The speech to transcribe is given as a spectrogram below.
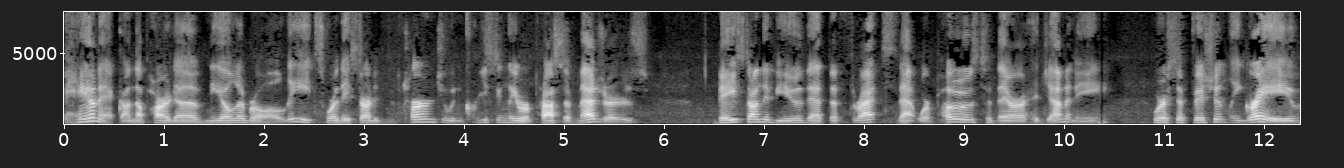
panic on the part of neoliberal elites, where they started to turn to increasingly repressive measures based on the view that the threats that were posed to their hegemony were sufficiently grave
